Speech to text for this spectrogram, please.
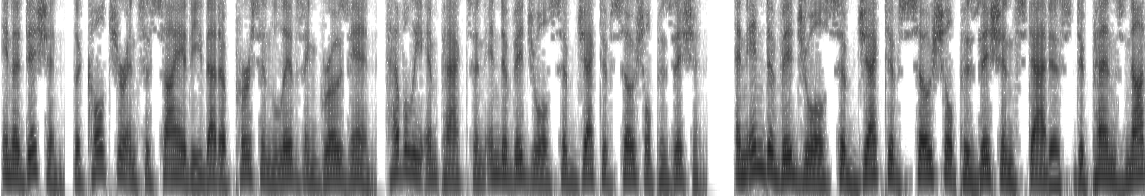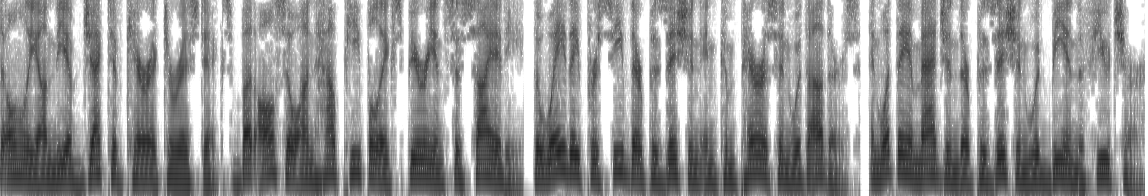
In addition, the culture and society that a person lives and grows in, heavily impacts an individual's subjective social position. An individual's subjective social position status depends not only on the objective characteristics but also on how people experience society, the way they perceive their position in comparison with others, and what they imagine their position would be in the future.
